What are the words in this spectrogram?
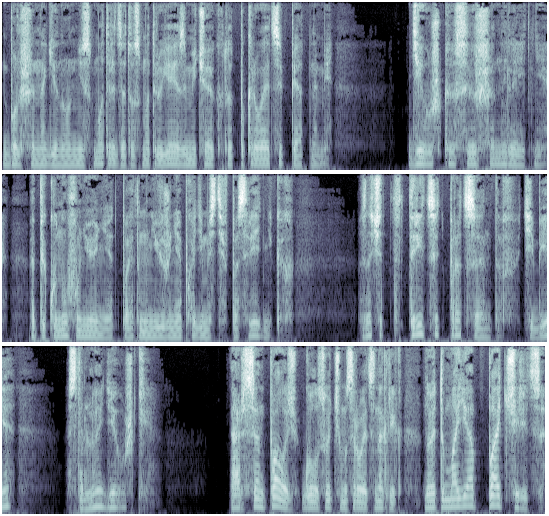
Больше на Гена он не смотрит, зато смотрю я и замечаю, как тот покрывается пятнами — Девушка совершеннолетняя. Опекунов у нее нет, поэтому не вижу необходимости в посредниках. Значит, тридцать процентов тебе, остальное девушке. «Арсен Павлович!» — голос отчима срывается на крик. «Но это моя падчерица!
